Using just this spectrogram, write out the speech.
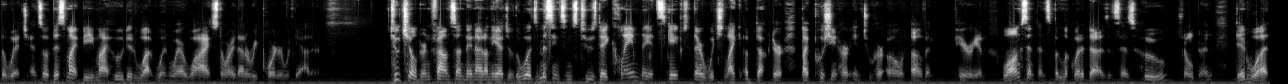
the witch. And so this might be my who did what, when, where, why story that a reporter would gather. Two children found Sunday night on the edge of the woods, missing since Tuesday, claimed they escaped their witch-like abductor by pushing her into her own oven. Period. Long sentence, but look what it does. It says who, children, did what,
